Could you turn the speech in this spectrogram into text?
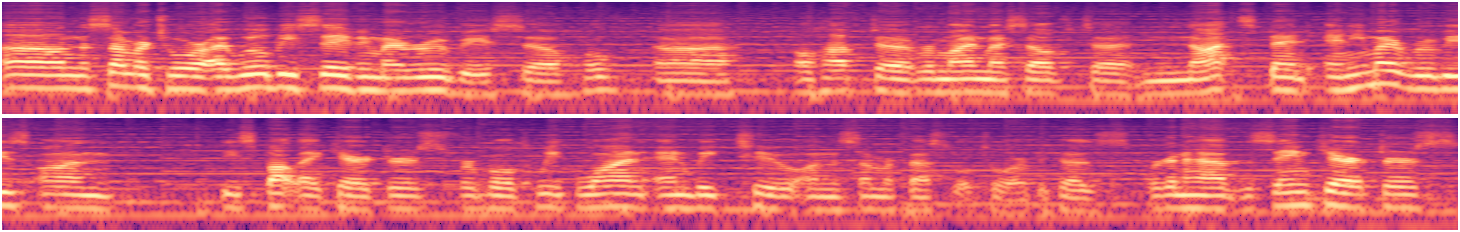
uh, on the summer tour, I will be saving my rubies. So, hope, uh, I'll have to remind myself to not spend any of my rubies on these spotlight characters for both week one and week two on the Summer Festival tour because we're gonna have the same characters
